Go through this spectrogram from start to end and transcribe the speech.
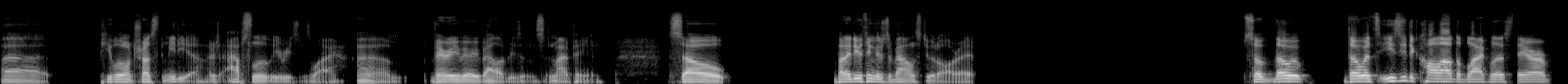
uh, people don't trust the media. There's absolutely reasons why. Um, very, very valid reasons, in my opinion. So, but I do think there's a balance to it all, right? So, though, though it's easy to call out the blacklist, they are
